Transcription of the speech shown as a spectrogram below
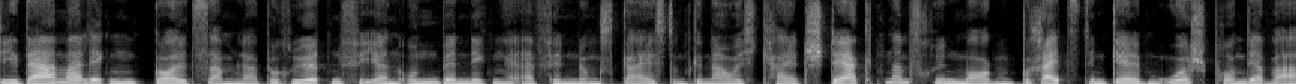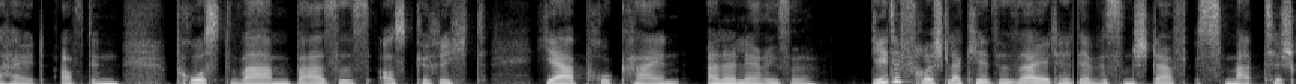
Die damaligen Goldsammler berührten für ihren unbändigen Erfindungsgeist und Genauigkeit, stärkten am frühen Morgen bereits den gelben Ursprung der Wahrheit auf den brustwarmen Basis aus Gericht, ja Prokein Adalerisel. Jede frisch lackierte Seite der Wissenschaft smattisch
